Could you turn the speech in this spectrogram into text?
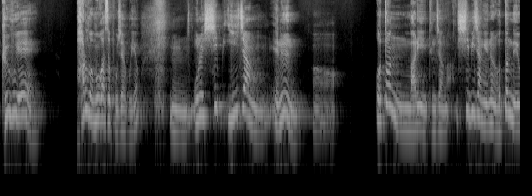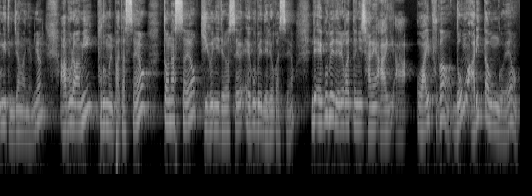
그 후에 바로 넘어가서 보자고요. 음, 오늘 12장에는 어, 어떤 말이 등장 12장에는 어떤 내용이 등장하냐면 아브라함이 부름을 받았어요. 떠났어요. 기근이 들었어요. 애굽에 내려갔어요. 근데 애굽에 내려갔더니 자네 아기 아, 와이프가 너무 아리따운 거예요.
